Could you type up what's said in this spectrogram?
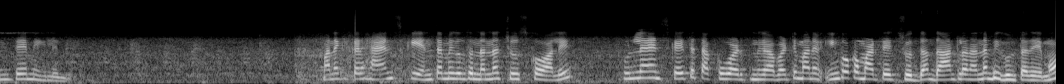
ఇంతే మిగిలింది. మనకి ఇక్కడ హ్యాండ్స్కి ఎంత మిగులుతుందన్నది చూసుకోవాలి. ఫుల్ హ్యాండ్స్కి అయితే తక్కువ పడుతుంది కాబట్టి మనం ఇంకొక మడత వేసి చూద్దాం. దాంట్లోనన్నా మిగులుతుందేమో.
